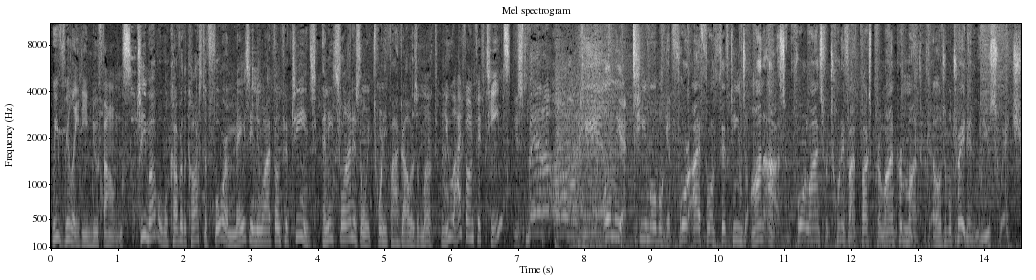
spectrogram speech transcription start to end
We really need new phones. T-Mobile will cover the cost of four amazing new iPhone 15s, and each line is only $25 a month. New iPhone 15s? Only at T-Mobile get four iPhone 15s on us and four lines for 25 bucks per line per month with eligible trade-in when you switch.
